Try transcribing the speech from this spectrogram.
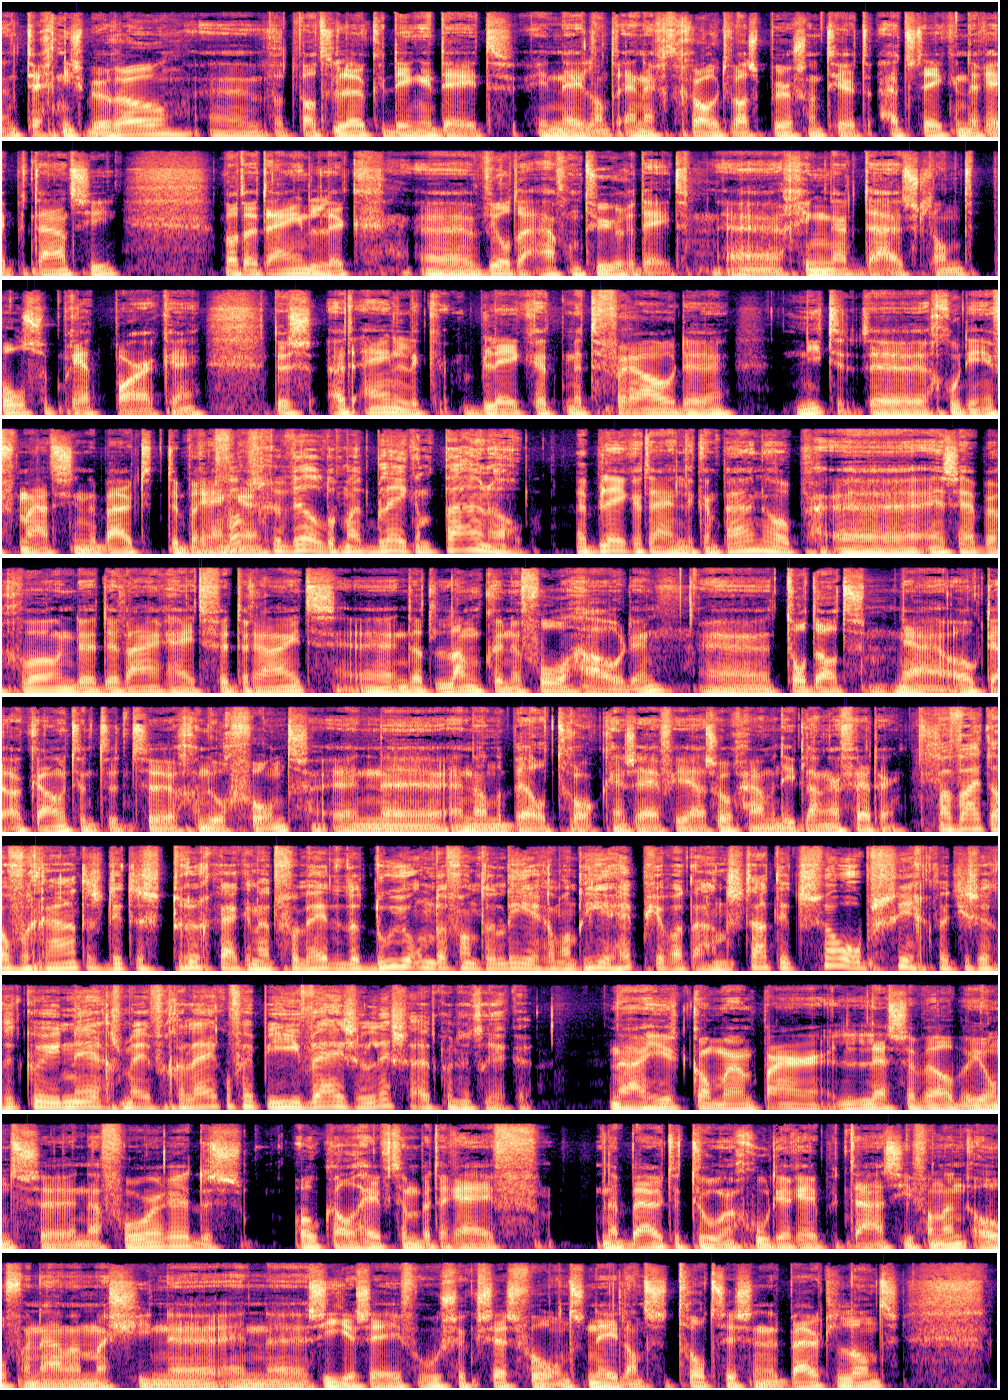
een technisch bureau, wat, wat leuke dingen deed in Nederland en echt groot was, beursgenoteerd, uitstekende reputatie. Wat uiteindelijk wilde avonturen deed. Ging naar Duitsland, Poolse pretparken. Dus uiteindelijk bleek het met fraude niet de goede informatie naar buiten te Het brengen. was geweldig, maar het bleek een puinhoop. Het bleek uiteindelijk een puinhoop. Eh, en ze hebben gewoon de, de waarheid verdraaid. eh, en dat lang kunnen volhouden. eh, totdat ja, ook de accountant het genoeg vond. En, en dan de bel trok en zei van ja, zo gaan we niet langer verder. Maar waar het over gaat, is dit is terugkijken naar het verleden. Dat doe je om daarvan te leren, want hier heb je wat aan. Staat dit zo op zich dat je zegt, dit kun je nergens mee vergelijken? Of heb je hier wijze lessen uit kunnen trekken? Nou, hier komen een paar lessen wel bij ons naar voren. Dus ook al heeft een bedrijf naar buiten toe een goede reputatie van een overnamemachine. En eh, zie eens even hoe succesvol ons Nederlandse trots is in het buitenland.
